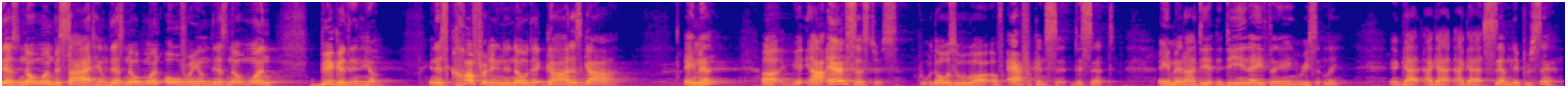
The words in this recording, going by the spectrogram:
There's no one beside him, there's no one over him, there's no one bigger than him. And it's comforting to know that God is God. Amen. Uh, our ancestors, who, those who are of African descent, amen. I did the DNA thing recently and got, I, got, I got 70%.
